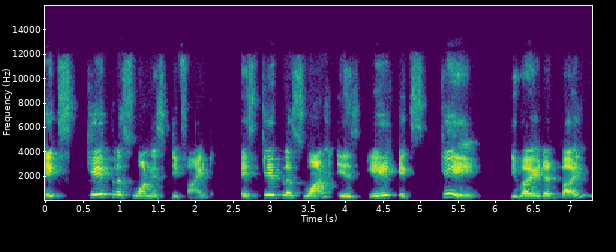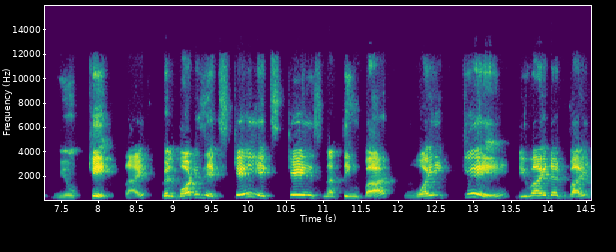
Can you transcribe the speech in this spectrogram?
xk plus 1 is defined. xk plus 1 is axk divided by mu k, right? Well, what is xk? xk is nothing but yk divided by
